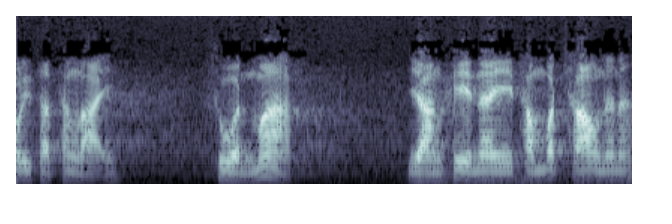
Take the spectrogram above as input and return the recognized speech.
บริษัททั้งหลาย ส่วนมากอย่างที่ในธรรมวัดเช้านะนะ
